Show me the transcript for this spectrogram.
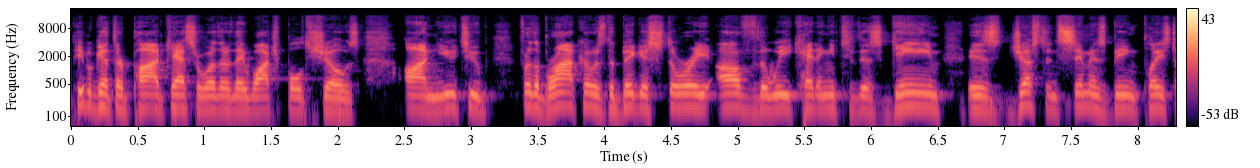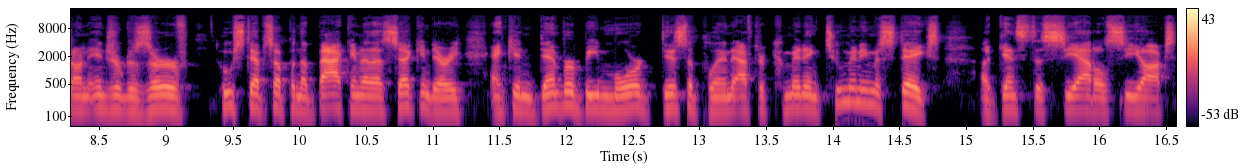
People get their podcasts or whether they watch both shows on YouTube. For the Broncos, the biggest story of the week heading into this game is Justin Simmons being placed on injured reserve. Who steps up in the back end of that secondary? And can Denver be more disciplined after committing too many mistakes against the Seattle Seahawks?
